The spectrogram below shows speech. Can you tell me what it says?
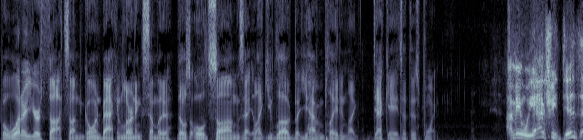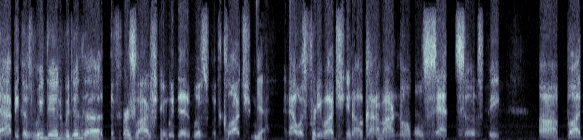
But what are your thoughts on going back and learning some of those old songs that like you loved but you haven't played in like decades at this point? I mean, we actually did that because we did we did the the first live stream we did was with Clutch. Yeah, and that was pretty much you know kind of our normal set, so to speak. Uh, but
